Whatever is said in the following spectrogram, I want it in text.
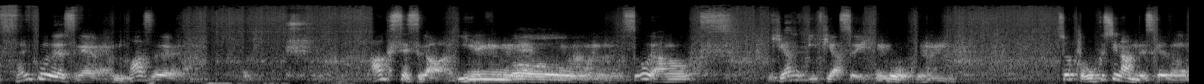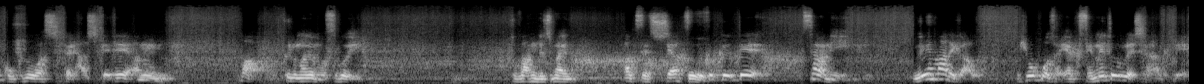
最高ですね。まず、アクセスがいいですね。うんうんすごい、あの、行きや行きやすい。うんちょっと奥地なんですけれども、国道はしっかり走ってて、あの、まあ、車でもすごい、登山口前アクセスしやすくて、さらに上までが標高差約1000メートルぐらいしかなくて、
